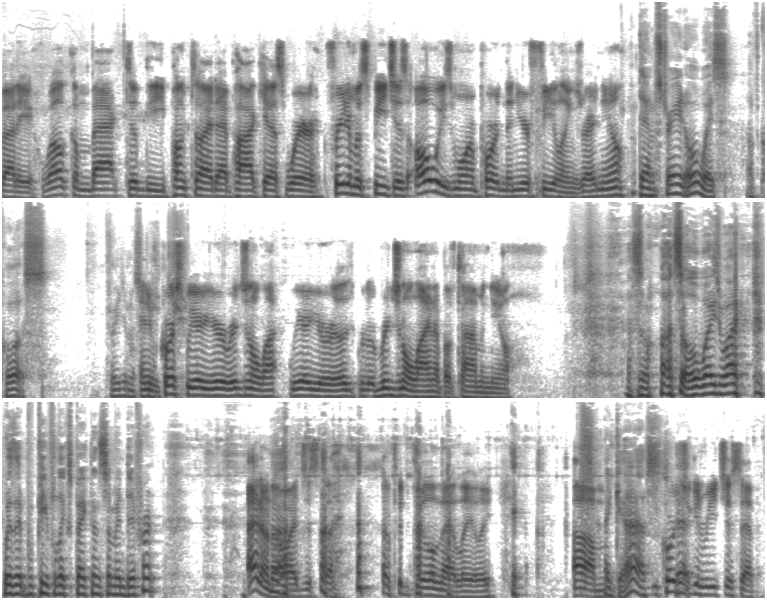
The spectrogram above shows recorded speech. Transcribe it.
Everybody. Welcome back to the Punk Till I Die podcast where freedom of speech is always more important than your feelings, right, Neil? Damn straight, always. Of course. Freedom of speech. And of course, we are your original li- we are your original lineup of Tom and Neil. As, as always, why was it? Were people expecting something different? I don't know. I just uh, I've been feeling that lately. Um, I guess. Of course, Yeah. you can reach us at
